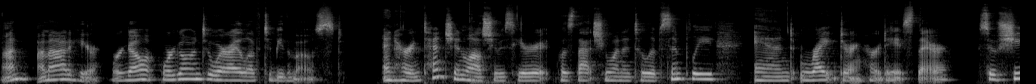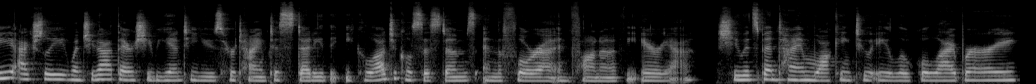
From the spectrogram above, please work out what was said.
I'm I'm out of here. We're going we're going to where I love to be the most." And her intention while she was here was that she wanted to live simply and write during her days there. So she actually, when she got there, she began to use her time to study the ecological systems and the flora and fauna of the area. She would spend time walking to a local library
